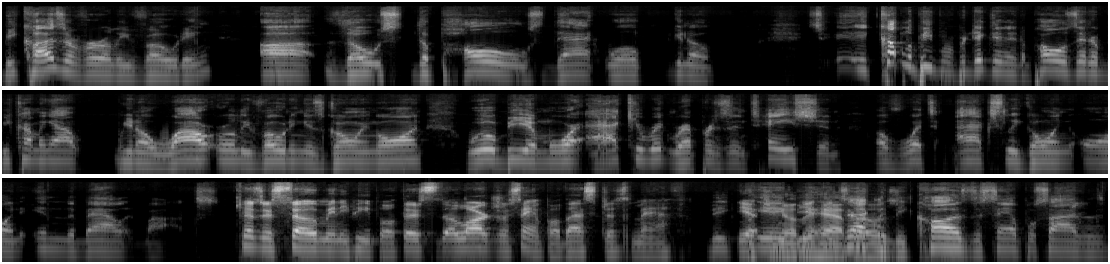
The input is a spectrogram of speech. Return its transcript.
because of early voting uh those the polls that will you know a couple of people predicted that the polls that will be coming out you know while early voting is going on will be a more accurate representation of what's actually going on in the ballot box Because there's so many people. There's a larger sample. That's just math. Be- Yeah. You know they yeah, have exactly those- because the sample size is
